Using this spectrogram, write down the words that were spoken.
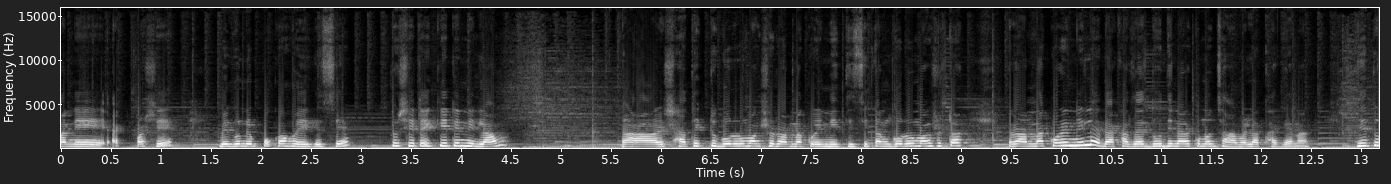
মানে এক পাশে বেগুনে পোকা হয়ে গেছে। তো সেটাই কেটে নিলাম। আর সাথে একটু গরুর মাংস রান্না করে নিতেছি, কারণ গরুর মাংসটা রান্না করে নিলে দেখা যায় দুদিন আর কোনো ঝামেলা থাকে না। যেহেতু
